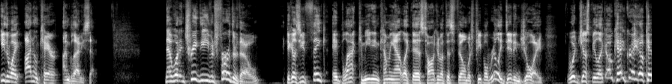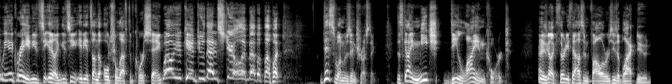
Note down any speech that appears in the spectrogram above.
Either way, I don't care. I'm glad he said it. Now, what intrigued me even further, though, because you'd think a black comedian coming out like this, talking about this film, which people really did enjoy, would just be like, okay, great, okay, we agree. And you'd see, you know, you'd see idiots on the ultra left, of course, saying, well, you can't do that. It's still blah, blah, blah. But this one was interesting. This guy, Meech D. Lioncourt, and he's got like 30,000 followers. He's a black dude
